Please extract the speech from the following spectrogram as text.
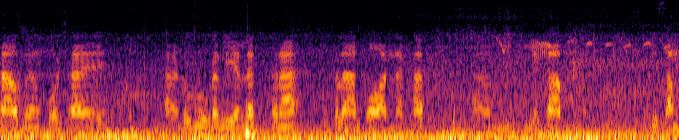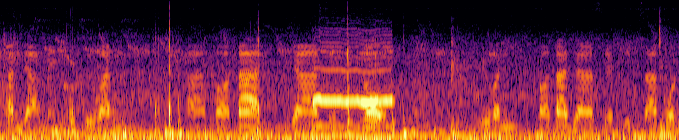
ชาวเมืองโพชัย ลูกๆนักเรียนและคณะบุคลากรนะครับ มีกิจกรรมที่สำคัญอย่างหนึ่งก็คือวันต่อต้านยาเสพติดโลก หรือวันต่อต้านยาเสพติดสากล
